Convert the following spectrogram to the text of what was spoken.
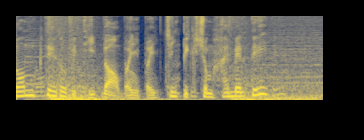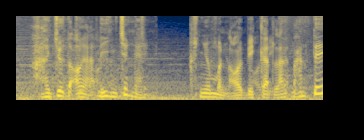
នាំគ្នារកវិធីដកអ្វីអ្វីចេញពីខ្ញុំហើយមែនទេហើយយកទៅឲ្យអាឌីអញ្ចឹងណាខ្ញុំមិនឲ្យវាកាត់ឡើងបានទេ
